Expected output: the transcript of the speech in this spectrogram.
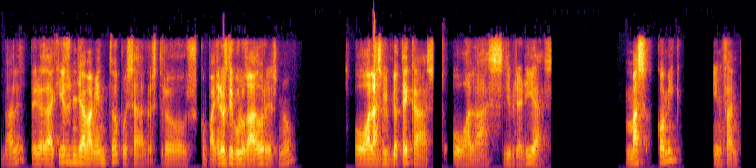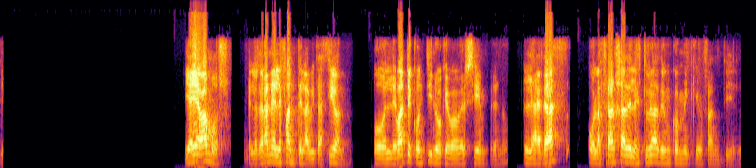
¿vale? Pero de aquí es un llamamiento pues a nuestros compañeros divulgadores, ¿no? O a las bibliotecas o a las librerías. Más cómic infantil. Y allá vamos, el gran elefante en la habitación, o el debate continuo que va a haber siempre, ¿no? La edad o la franja de lectura de un cómic infantil.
